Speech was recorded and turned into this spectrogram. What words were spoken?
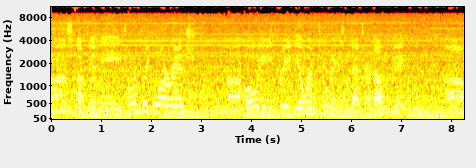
uh, stuffed in the two and three quarter inch uh, 083 DOM tubing is what that turned out to be. Um,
